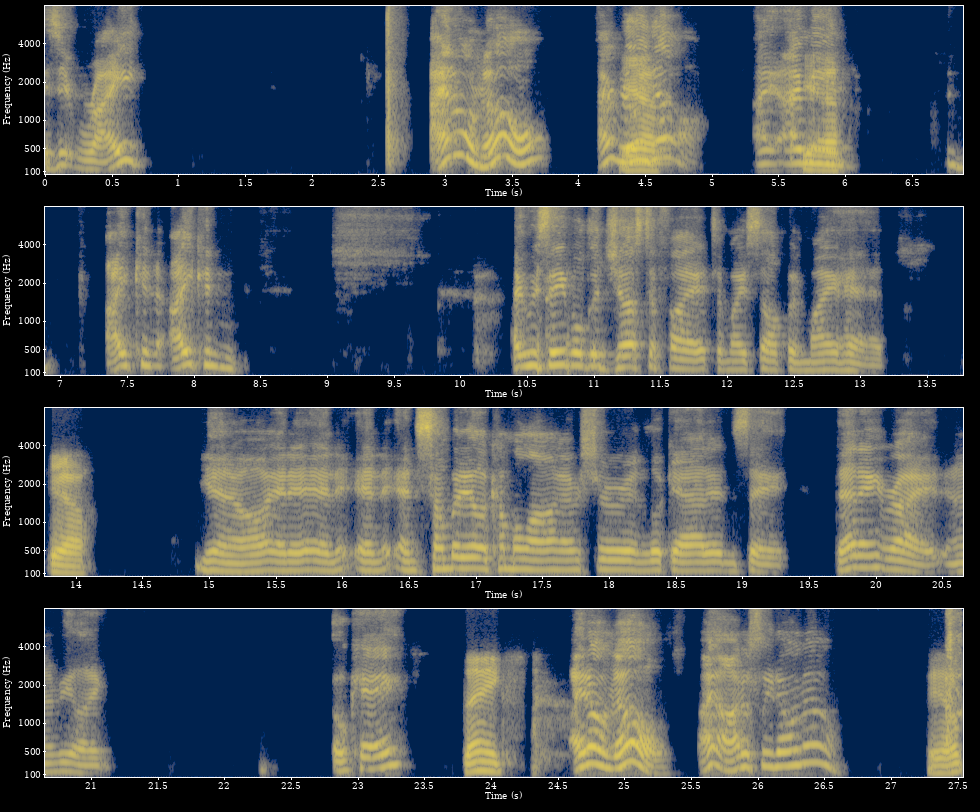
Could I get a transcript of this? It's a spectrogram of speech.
is it right? I don't know. I really Yeah. don't. I I Yeah. mean I can I can I was able to justify it to myself in my head. Yeah. You know and and and and somebody will come along i'm sure and look at it and say that ain't right. And i'd be like okay. Thanks i don't know. I honestly don't know. Yep.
